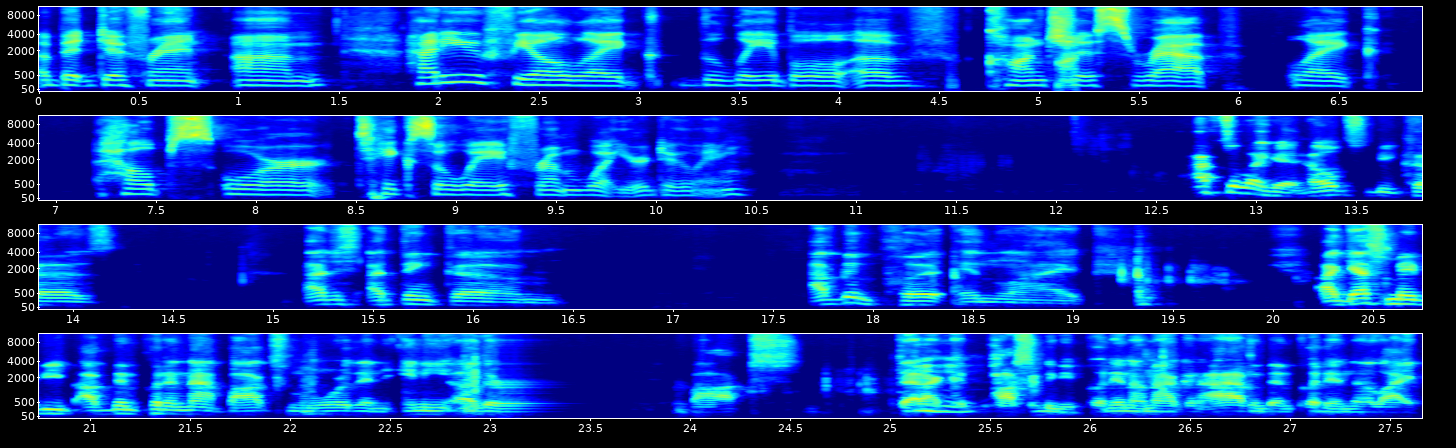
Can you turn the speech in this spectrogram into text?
a bit different. Um, how do you feel like the label of conscious rap like helps or takes away from what you're doing? I feel like it helps because I just I think um I've been put in like I guess maybe I've been put in that box more than any other box that mm-hmm. I could possibly be put in. I'm not gonna I haven't been put in a like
